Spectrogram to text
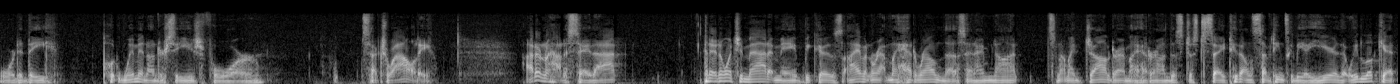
or did they put women under siege for sexuality? I don't know how to say that. And I don't want you mad at me because I haven't wrapped my head around this, and I'm not. It's not my job to wrap my head around this. Just to say, 2017 is going to be a year that we look at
